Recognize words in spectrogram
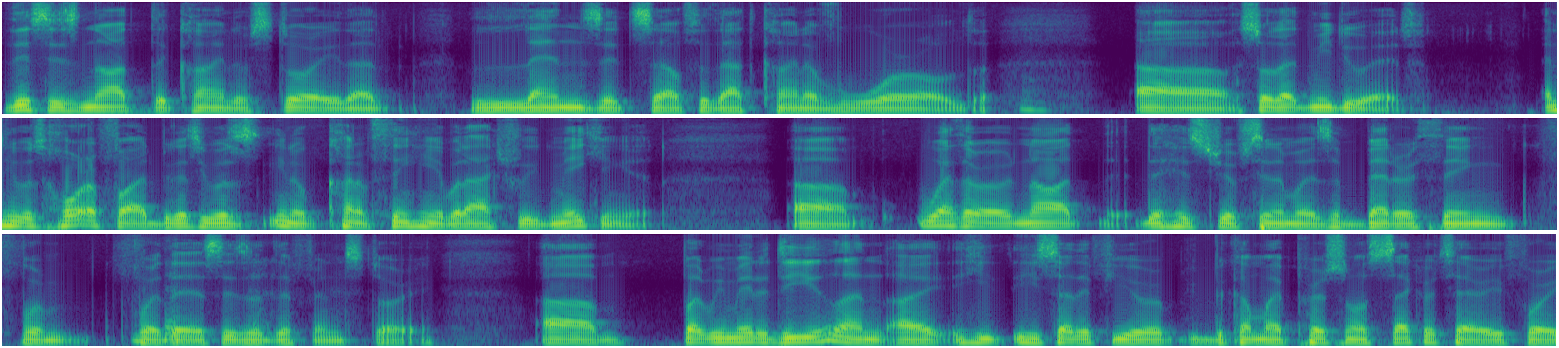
This is not the kind of story that lends itself to that kind of world. Uh, so let me do it. And he was horrified because he was you know kind of thinking about actually making it. Uh, whether or not the history of cinema is a better thing for for this is a different story. Um, but we made a deal, and I he he said if you become my personal secretary for a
